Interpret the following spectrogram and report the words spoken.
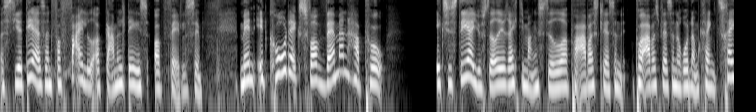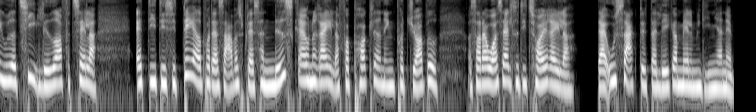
og siger, at det er altså en forfejlet og gammeldags opfattelse. Men et kodex for, hvad man har på, eksisterer jo stadig rigtig mange steder på arbejdspladserne, på arbejdspladserne rundt omkring. 3 ud af 10 ledere fortæller, at de decideret på deres arbejdsplads har nedskrevne regler for påklædning på jobbet. Og så er der jo også altid de tøjregler, der er usagte, der ligger mellem linjerne.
